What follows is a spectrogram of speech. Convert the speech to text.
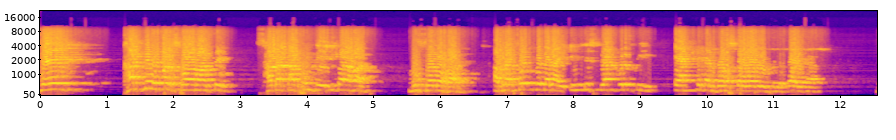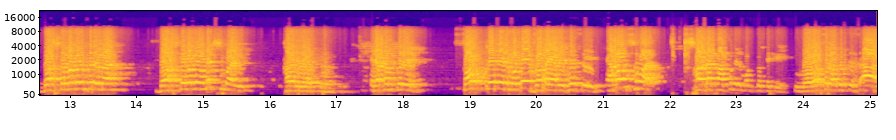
যে খাদ্যের উপর সোয়ার আছে। সাদা কাপড় দিয়ে কি করা হয়? মুসরানো হয়। আমরা ছোটবেলায় ইংলিশ প্ল্যান করেছি, এক টাকার দশ টাকা উঠছিল কয়টা দশ টাকা উঠছিল না? দশ টাকা অনেক সময় খাওয়া লাগতো এরকম করে সব চকলেটের মতো জড়াইয়া রেখেছে এমন সময় সাদা কাপড়ের মধ্য থেকে নড়াচড়া করতেছে আর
